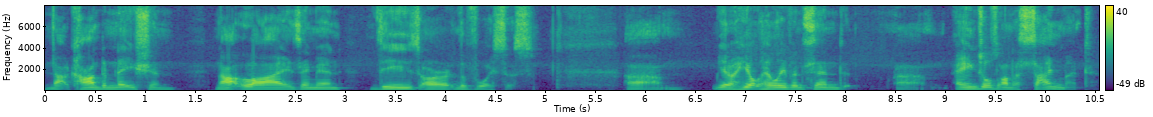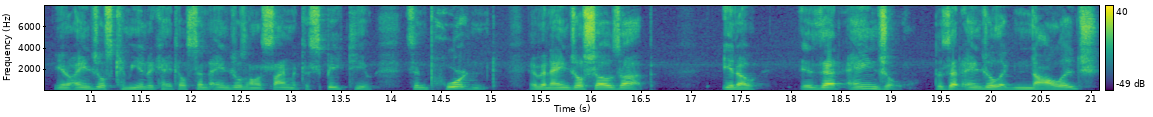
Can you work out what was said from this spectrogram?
Not condemnation, not lies, amen. These are the voices. Um, you know, he'll he'll even send uh, angels on assignment you know, angels communicate. He'll send angels on assignment to speak to you. It's important. If an angel shows up, you know, is that angel, does that angel acknowledge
